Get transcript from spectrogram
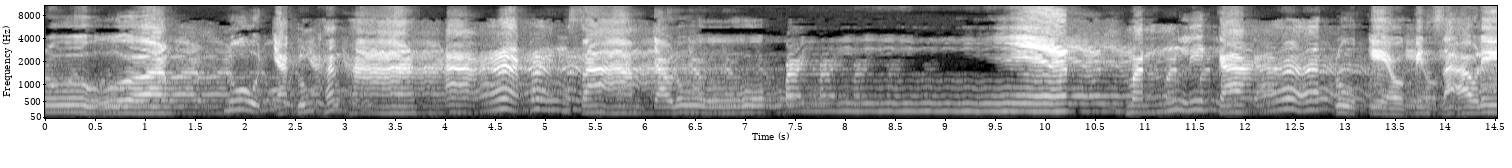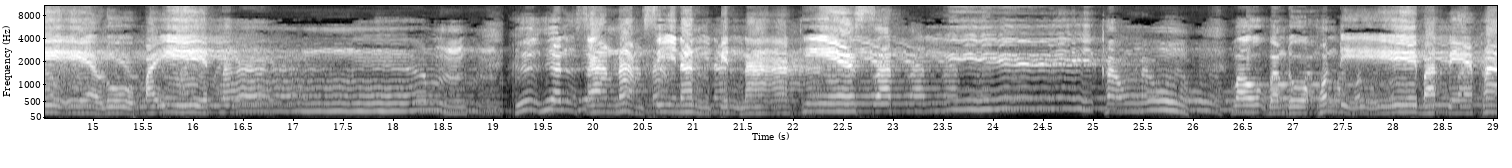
รู้รู้จากลุงข้างหาอาทั้งสามเจ้าลูกไป มันลิกาลูกแก้วเป็นสาวเลี้ยวลูกไปน้ำคือเฮือนสามน้ำสีนั่นเป็นนาทีสัตว์เขาเว้าบังดูคนดีบัดแม่พา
